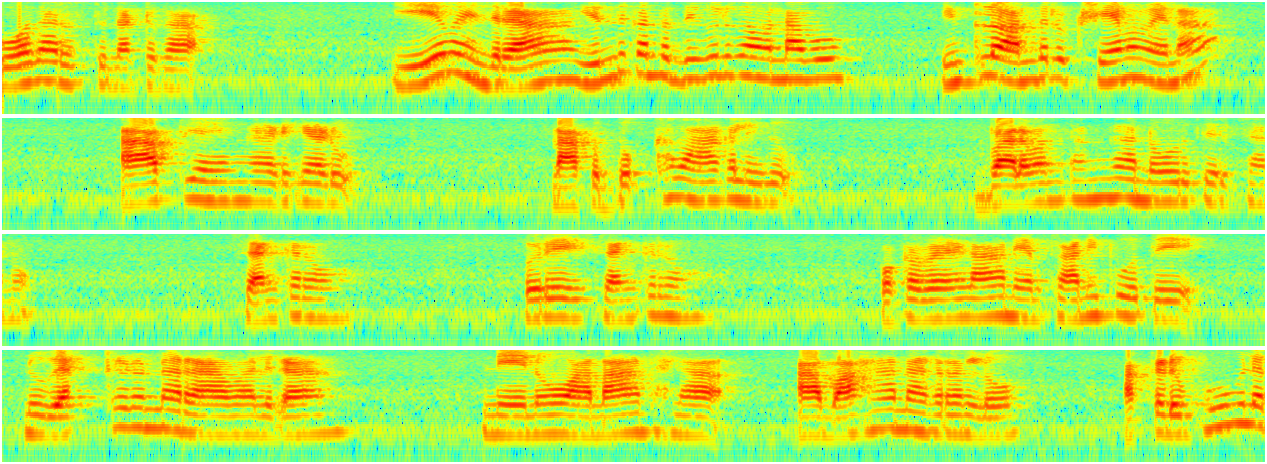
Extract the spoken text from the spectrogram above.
ఓదారుస్తున్నట్టుగా ఏమైందిరా? ఎందుకంత దిగులుగా ఉన్నావు? ఇంట్లో అందరూ క్షేమమేనా? ఆప్యాయంగా అడిగాడు. నాకు దుఃఖం ఆగలేదు. బలవంతంగా నోరు తెరిచాను. శంకరం ఒరే శంకరం ఒకవేళ నేను చనిపోతే నువ్వెక్కడున్నా రావాలిరా. నేను అనాథల ఆ మహానగరంలో అక్కడి భూమిలో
